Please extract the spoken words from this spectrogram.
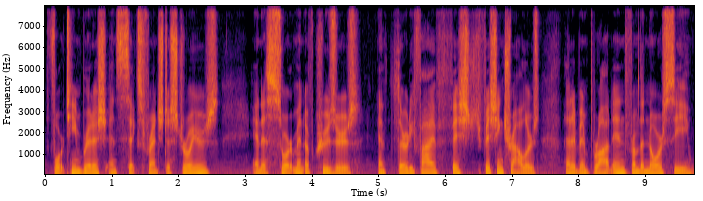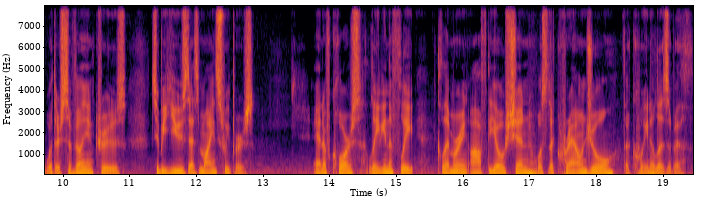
14 British and 6 French destroyers, an assortment of cruisers, and 35 fish, fishing trawlers that had been brought in from the North Sea with their civilian crews to be used as minesweepers. And of course, leading the fleet Glimmering off the ocean was the crown jewel, the Queen Elizabeth.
